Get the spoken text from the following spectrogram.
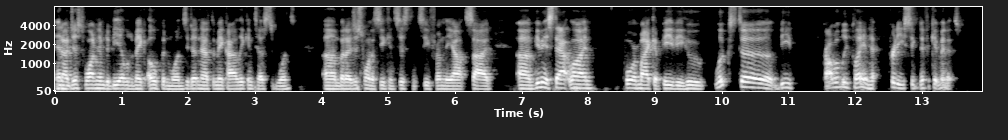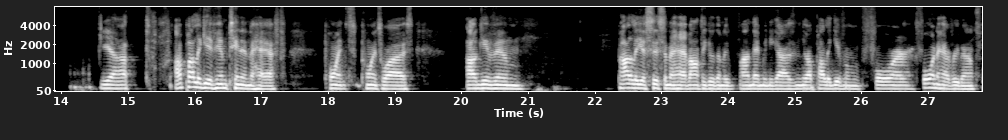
And I just want him to be able to make open ones. He doesn't have to make highly contested ones. Um, but I just want to see consistency from the outside. Um, give me a stat line for Micah Peavy, who looks to be probably playing pretty significant minutes. Yeah, I'll probably give him 10 and a half points points wise. I'll give him probably assist and a half. I don't think you're going to find that many guys. And I'll probably give him four four and a half rebounds.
